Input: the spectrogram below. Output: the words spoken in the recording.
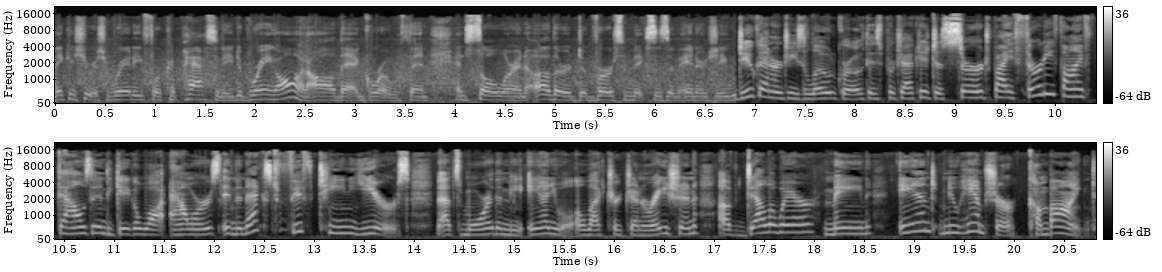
making sure it's ready for capacity to bring on all that growth and, and solar and other diverse mixes of energy. Duke Energy's load growth is projected to surge by 35,000 gigawatt hours in the next 15 years. That's more than the annual electric generation of Delaware, Maine, and and New Hampshire combined.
